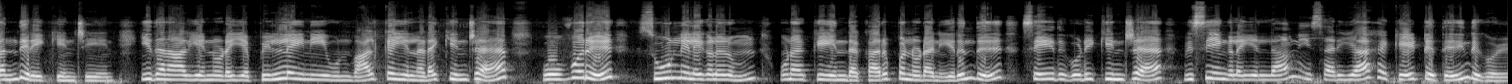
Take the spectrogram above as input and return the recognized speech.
வந்திருக்கின்றேன். இதனால் என்னுடைய பிள்ளை நீ உன் வாழ்க்கையில் நடக்கின்ற ஒவ்வொரு சூழ்நிலைகளிலும் உனக்கு இந்த கருப்பனுடன் இருந்து செய்து கொடுக்கின்ற விஷயங்களை எல்லாம் நீ சரியாக கேட்டு தெரிந்து கொள்.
